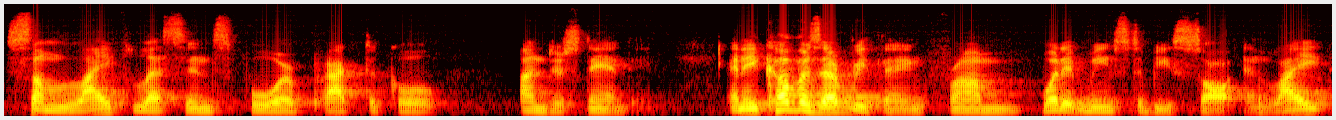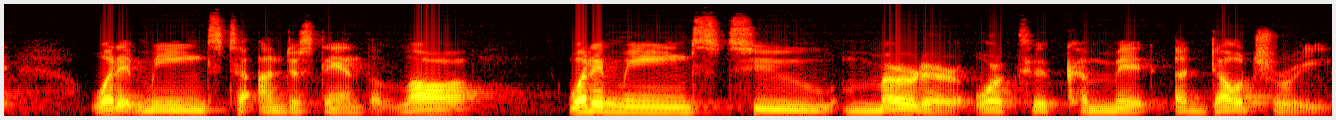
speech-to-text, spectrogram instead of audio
some life lessons for practical understanding. And he covers everything from what it means to be salt and light, what it means to understand the law, what it means to murder or to commit adultery,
